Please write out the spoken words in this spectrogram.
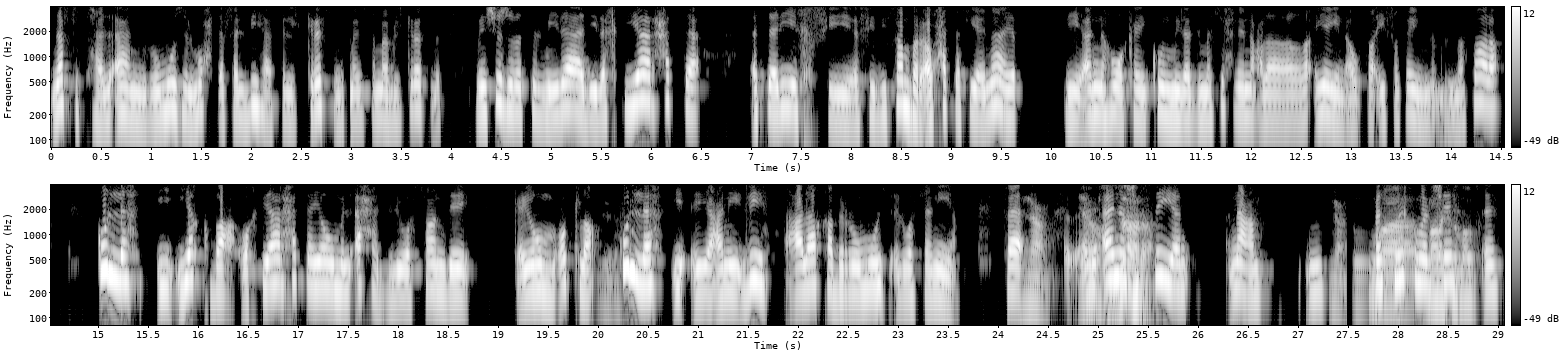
نفسها الآن الرموز المحتفل بها في الكريسماس ما يسمى بالكريسماس من شجرة الميلاد إلى اختيار حتى التاريخ في في ديسمبر أو حتى في يناير لأنه هو كيكون ميلاد المسيح لنا على رأيين أو طائفتين من النصارى. كله يقبع واختيار حتى يوم الأحد اللي هو الساندي كيوم عطلة. كله يعني له علاقة بالرموز الوثنية. نعم فأنا شخصيا نعم نعم بس نكمل الله إيه.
